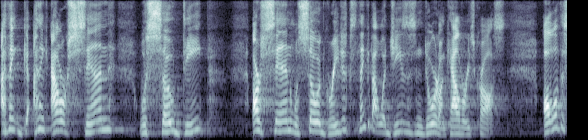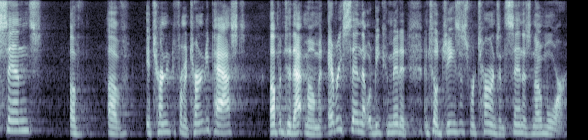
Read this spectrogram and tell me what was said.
I think, I think our sin was so deep, our sin was so egregious. Think about what Jesus endured on Calvary's cross. All of the sins of, of eternity, from eternity past up until that moment, every sin that would be committed until Jesus returns and sin is no more.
